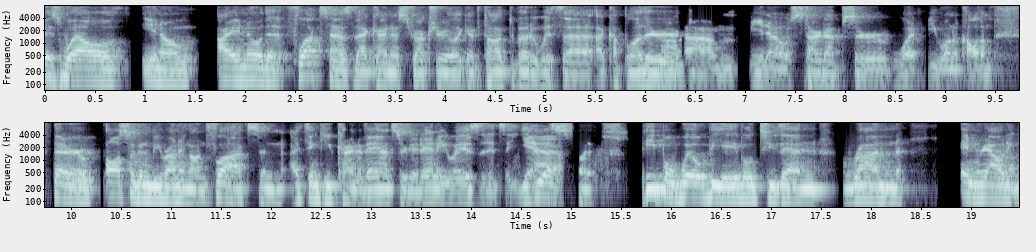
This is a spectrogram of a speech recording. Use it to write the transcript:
as well. You know, I know that Flux has that kind of structure. Like I've talked about it with uh, a couple other, um, you know, startups or what you want to call them that are also going to be running on Flux. And I think you kind of answered it anyways that it's a yes, yeah. but people will be able to then run in reality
